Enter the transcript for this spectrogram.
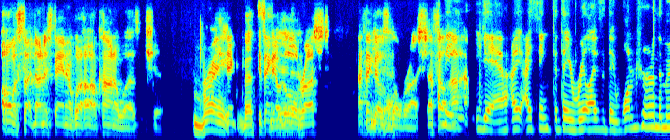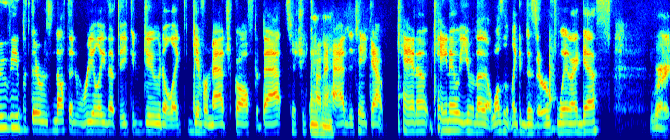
All of a sudden, understanding what her Arcana was and shit. right. You think- That's You think that was a little yeah. rushed? I think that was a little rushed. I I mean, I, yeah, I, I think that they realized that they wanted her in the movie, but there was nothing really that they could do to like give her magic off the bat, so she kind of Mhm. had to take out Kano, Kano, even though that wasn't like a deserved win, I guess. right.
